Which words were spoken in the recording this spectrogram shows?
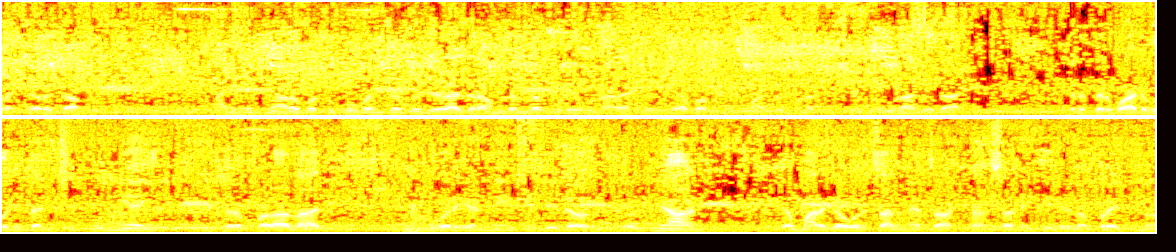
प्रचारक आहोत. आणि हे ज्ञानोबा तुकोबांचा गजर आज रामलल्ला पुढे होणार आहे या बाबतीत माझं मन अतिशय भरून आलेलं आहे. खरं तर वाडवडिलांची पुण्याई ही खरं फळाला आली. गुरुवर यांनी दिलेलं ज्ञान त्या मार्गावर चालण्याचा अट्टहासाने केलेला प्रयत्न.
